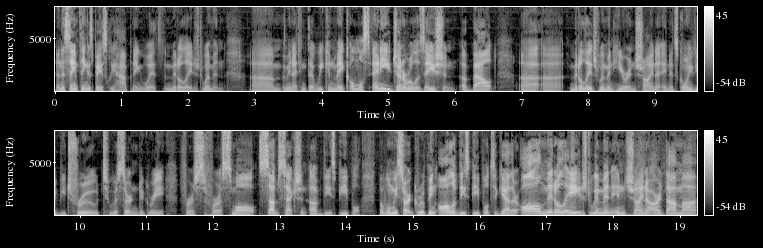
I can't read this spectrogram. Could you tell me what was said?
And the same thing is basically happening with middle-aged women. Um, I mean, I think that we can make almost any generalization about uh, uh, middle-aged women here in China, and it's going to be true to a certain degree for a, for a small subsection of these people. But when we start grouping all of these people together, all middle-aged women in China are dama.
